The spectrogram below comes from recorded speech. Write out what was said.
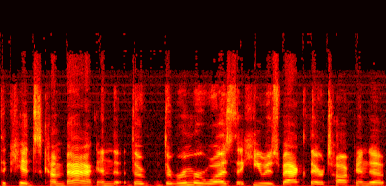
the kids come back. And the, the, the rumor was that he was back there talking to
